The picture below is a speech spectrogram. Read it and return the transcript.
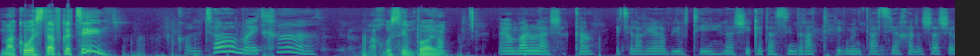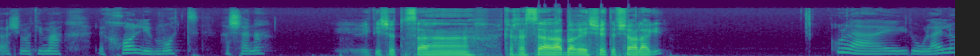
מה קורה, סתיו קצין? הכל טוב, מה איתך? מה אנחנו עושים פה היום? היום באנו להשקה אצל אריאל הביוטי, להשיק את הסדרת פיגמנטציה החדשה שלה, שמתאימה לכל ימות השנה. ראיתי שאת עושה ככה שערה ברשת, אפשר להגיד? אולי, ואולי לא.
